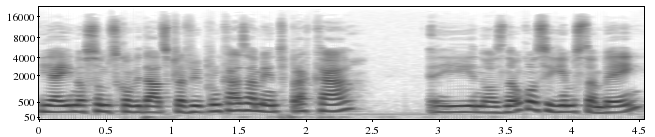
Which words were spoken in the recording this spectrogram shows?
E aí nós fomos convidados para vir para um casamento para cá e nós não conseguimos também.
